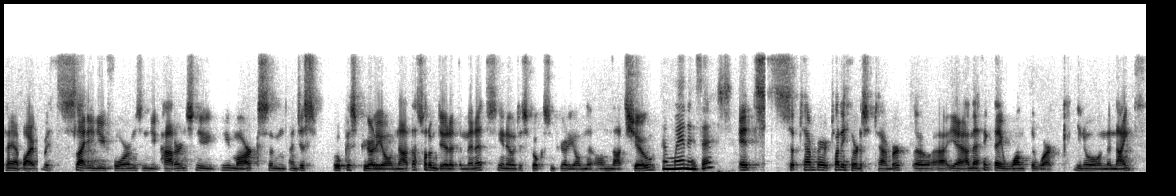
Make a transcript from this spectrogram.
play about with slightly new forms and new patterns, new new marks, and, and just focus purely on that. That's what I'm doing at the minute. You know, just focusing purely on the, on that show. And when is it? It's September, 23rd of September. So uh, yeah, and I think they want the work, you know, on the 9th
